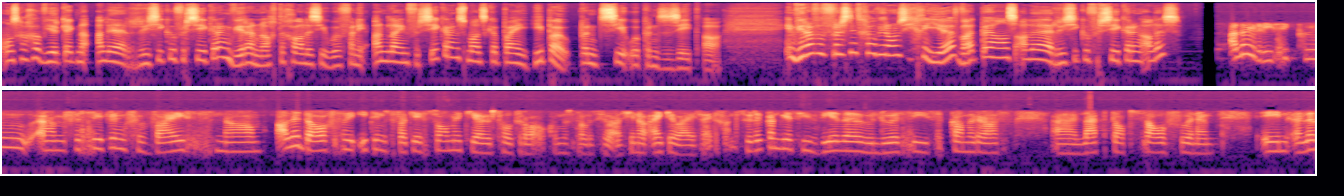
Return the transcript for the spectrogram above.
Ons gaan gou weer kyk na alle risikoversekering. Weer aan nagtegaan is die hoof van die aanlyn versekeringsmaatskappy hippo.co.za. En weer of fris net gou weer ons geheue, wat behels alle risikoversekering alles? Alle risiko ehm um, versekering verwys na alledaagse items wat jy saam met jou sal dra. Kom ons stel dit so as jy nou uit jou huis uit gaan. So dit kan wees juwele, horlosies, kameras, uh laptops, selfone en hulle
